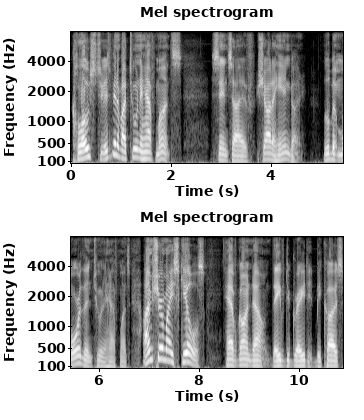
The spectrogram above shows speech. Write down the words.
close to, it's been about two and a half months since I've shot a handgun. A little bit more than two and a half months. I'm sure my skills have gone down. They've degraded because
